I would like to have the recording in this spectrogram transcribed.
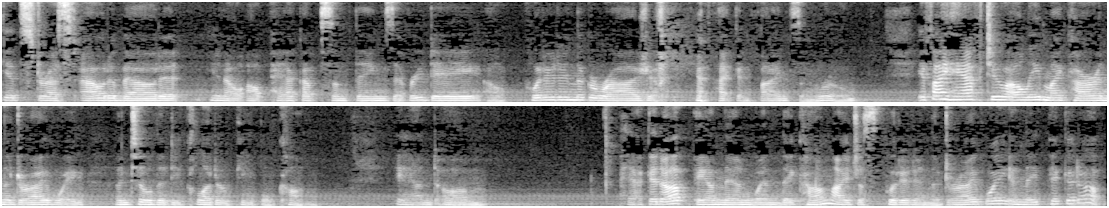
get stressed out about it. You know, I'll pack up some things every day. I'll put it in the garage if, if I can find some room. If I have to, I'll leave my car in the driveway until the declutter people come. and um, pack it up. And then when they come, I just put it in the driveway and they pick it up.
